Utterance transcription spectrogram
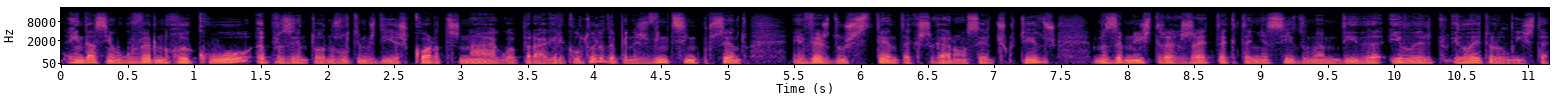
Ainda assim, o Governo recuou, apresentou nos últimos dias cortes na água para a agricultura de apenas 25%, em vez dos 70% que chegaram a ser discutidos, mas a Ministra rejeita que tenha sido uma medida eleitoralista.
